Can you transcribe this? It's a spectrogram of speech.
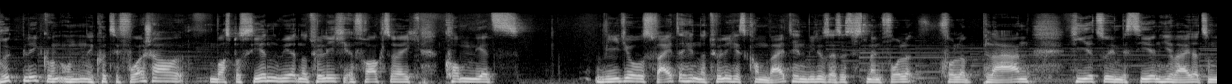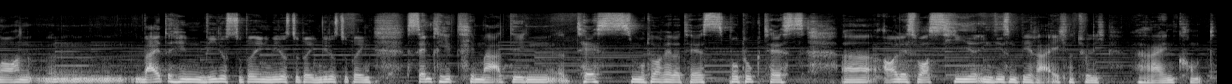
Rückblick und, und eine kurze Vorschau, was passieren wird. Natürlich fragt ihr euch, kommen jetzt Videos weiterhin, natürlich, es kommen weiterhin Videos, also es ist mein voller, voller Plan, hier zu investieren, hier weiterzumachen, weiterhin Videos zu bringen, Videos zu bringen, Videos zu bringen, sämtliche Thematiken, Tests, Motorrädertests, Produkttests, äh, alles, was hier in diesem Bereich natürlich reinkommt.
